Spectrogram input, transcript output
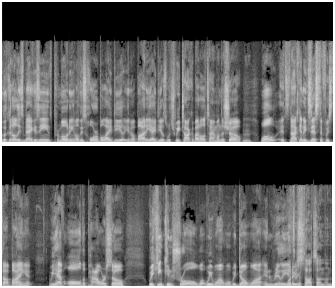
look at all these magazines promoting all these horrible ideal, you know, body ideals, which we talk about all the time on the show. Mm. Well, it's not going to exist if we stop buying it. We have all the power, so we can control what we want, what we don't want, and really, what are your thoughts on, on the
